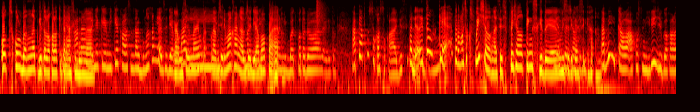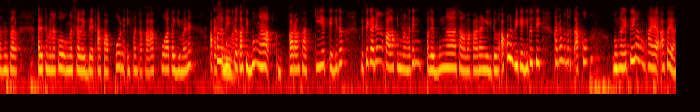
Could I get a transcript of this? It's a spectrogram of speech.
old school banget gitu loh kalau kita Ya, ngasih karena bunga banyak yang mikir kalau sental bunga kan nggak bisa diapa-apain. nggak bisa dimakan nggak bisa diapa-apa Cuma dibuat foto doang kayak gitu. Tapi aku suka-suka aja sih. padahal itu bunga. kayak termasuk spesial nggak sih special things gitu ya Iya, yang bisa special dikasih things. Tapi kalau aku sendiri juga kalau misal ada temen aku nge-celebrate apa pun, event kakak aku atau gimana, aku Kasih lebih bunga. ke kasih bunga. Orang sakit kayak gitu. Biasanya kadang kalau aku nyemangatin pakai bunga sama makanan kayak gitu. Aku lebih kayak gitu sih. Karena menurut aku bunga itu yang kayak apa ya?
